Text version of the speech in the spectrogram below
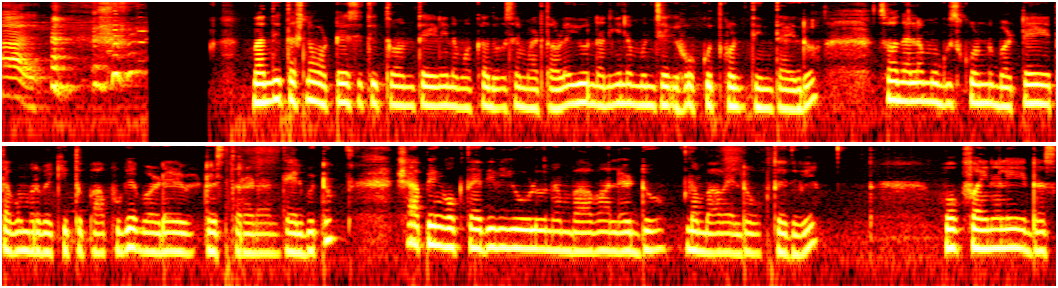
ಹಾಯ್ ಮಾಡು ಹೌದಾ ಹಾಯ್ ಬಂದಿದ ತಕ್ಷಣ ಹೊಟ್ಟೆ ಹಸಿತಿತ್ತು ಅಂತ ಹೇಳಿ ನಮ್ಮ ಅಕ್ಕ ದೋಸೆ ಮಾಡ್ತಾವಳೆ. ಇವ್ರು ನನಗಿನ್ನ ಮುಂಚೆಗೆ ಹೋಗಿ ಕೂತ್ಕೊಂಡು ತಿಂತಾಯಿದ್ರು ಸೊ ಅದೆಲ್ಲ ಮುಗಿಸ್ಕೊಂಡು ಬಟ್ಟೆ ತೊಗೊಂಬರ್ಬೇಕಿತ್ತು. ಪಾಪುಗೆ ಬರ್ಡೇ ಡ್ರೆಸ್ ತರೋಣ ಅಂತ ಹೇಳ್ಬಿಟ್ಟು ಶಾಪಿಂಗ್ ಹೋಗ್ತಾ ಇದ್ದೀವಿ. ಇವಳು ನಮ್ಮ ಬಾವ ಲಡ್ಡು ನಮ್ಮ ಬಾವ ಎಲ್ಲರೂ ಹೋಗ್ತಾ ಇದ್ದೀವಿ. ಹೋಗಿ ಫೈನಲಿ ಡ್ರೆಸ್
